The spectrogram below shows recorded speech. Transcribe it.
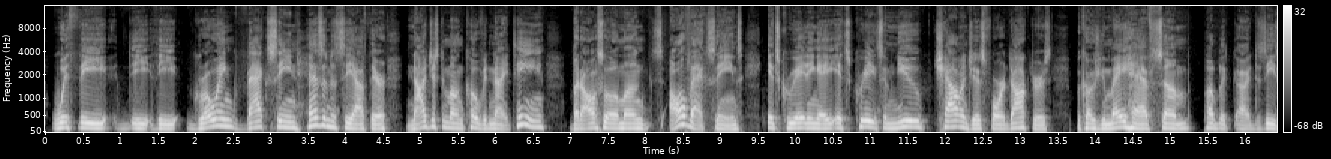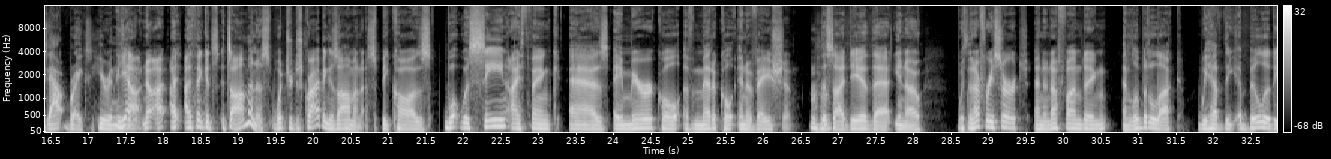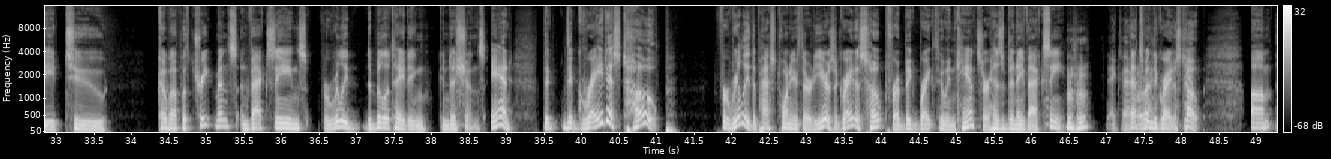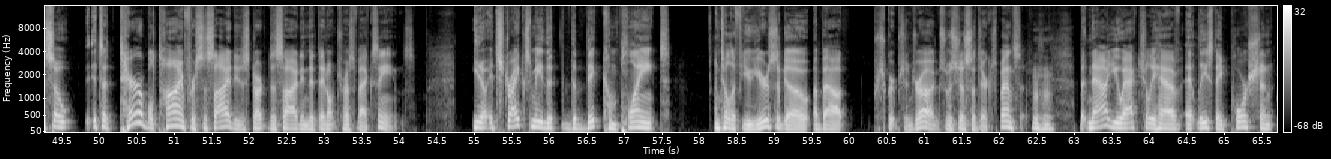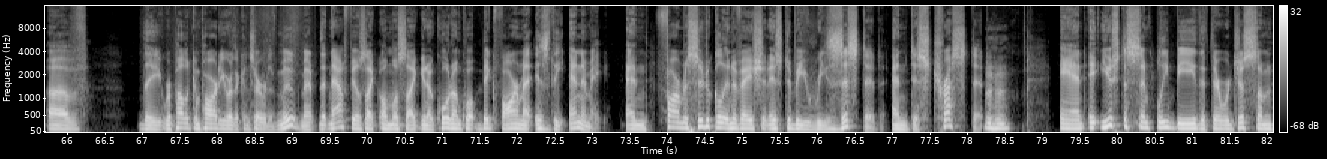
with the the the growing vaccine hesitancy out there, not just among COVID nineteen, but also among all vaccines, it's creating a it's creating some new challenges for doctors because you may have some public uh, disease outbreaks here in the Yeah, year. no, I, I- I think it's it's ominous. What you're describing is ominous because what was seen, I think, as a miracle of medical innovation, this idea that you know, with enough research and enough funding and a little bit of luck, we have the ability to come up with treatments and vaccines for really debilitating conditions. And the the greatest hope for really the past 20 or 30 years, the greatest hope for a big breakthrough in cancer has been a vaccine. Mm-hmm. Exactly. That's been the greatest hope. Um, so it's a terrible time for society to start deciding that they don't trust vaccines. You know, it strikes me that the big complaint until a few years ago about prescription drugs was just that they're expensive. Mhm. But now you actually have at least a portion of the Republican Party or the conservative movement that now feels like almost like, you know, quote unquote, big pharma is the enemy. And pharmaceutical innovation is to be resisted and distrusted. Mhm. And it used to simply be that there were just some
